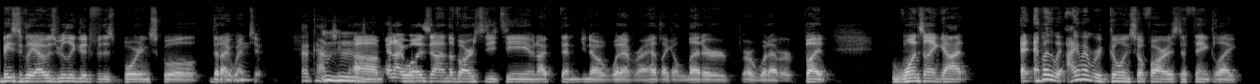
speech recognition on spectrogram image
basically I was really good for this boarding school that I went to. Oh, gotcha, Mhm. Um, and I was on the varsity team, and I then you know whatever I had like a letter or whatever. But once I got, and, and by the way, I remember going so far as to think like,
